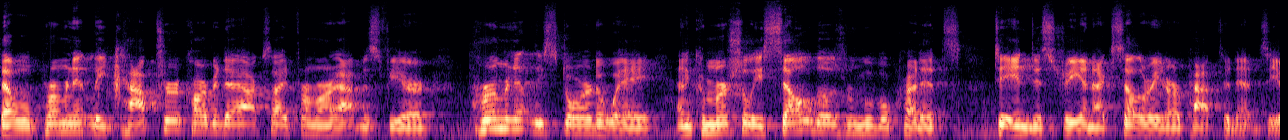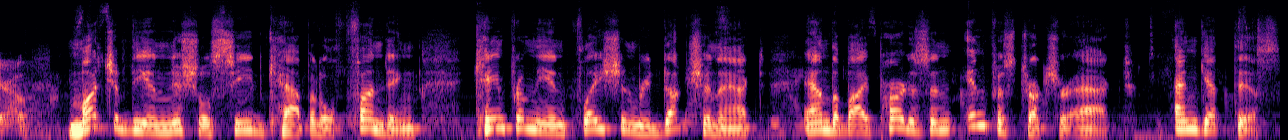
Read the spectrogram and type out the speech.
That will permanently capture carbon dioxide from our atmosphere, permanently store it away, and commercially sell those removal credits to industry and accelerate our path to net zero. Much of the initial seed capital funding came from the Inflation Reduction Act and the Bipartisan Infrastructure Act. And get this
